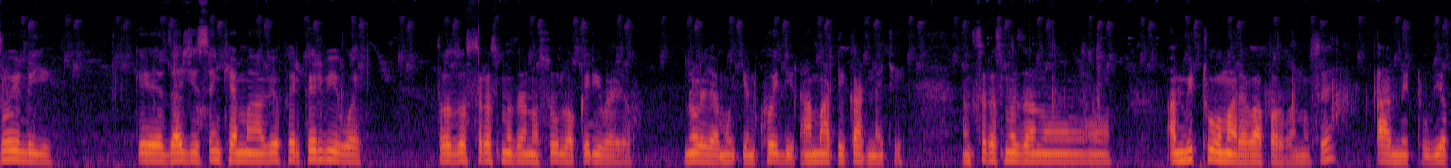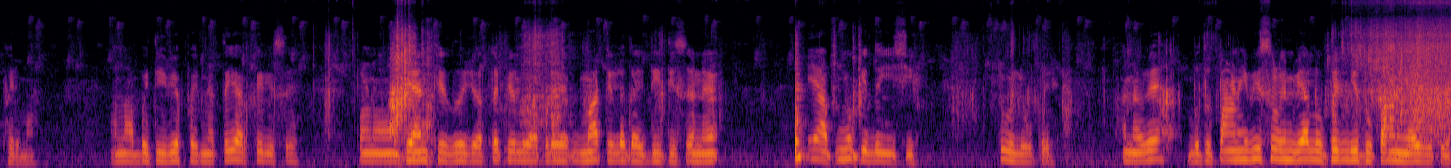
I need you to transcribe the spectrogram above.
જોઈ લઈએ કે જાજી સંખ્યામાં વેફર કરવી હોય તો જો સરસ મજાનો સોલો કરી વાળ્યો. નળિયા મૂકીને ખોઈ દઈને આ માટી કાઢી નાખી. અને સરસ મજાનું આ મીઠું અમારે વાપરવાનું છે. આ મીઠું વેફરમાં. અને આ બધી વેફરને તૈયાર કરી છે. પણ ધ્યાનથી જોઈજો તપેલું આપણે માટી લગાવી દીધી છે અને ત્યાં મૂકી દઈએ છીએ ચૂલ ઉપર. અને હવે બધું પાણી વિસળીને વહેલું ભરી લીધું, પાણી આવ્યું હતું.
